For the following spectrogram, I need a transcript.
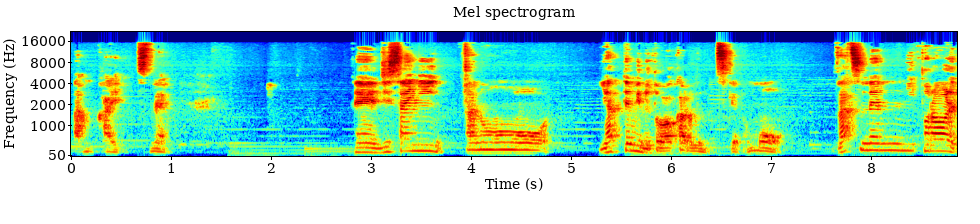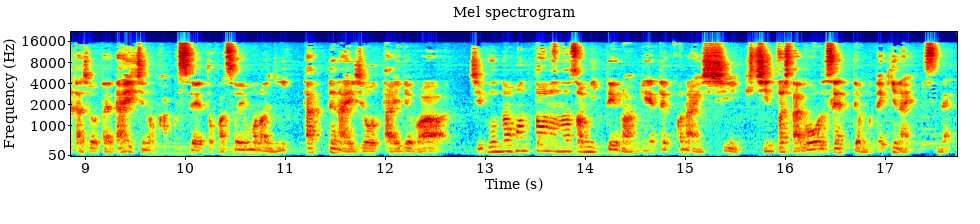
段階ですね。で、実際に、あのー、やってみるとわかるんですけども、雑念にとらわれた状態、第一の覚醒とかそういうものに至ってない状態では、自分の本当の望みっていうのは見えてこないし、きちんとしたゴール設定もできないんですね。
